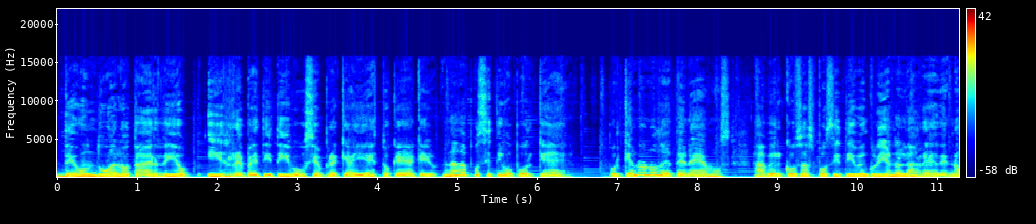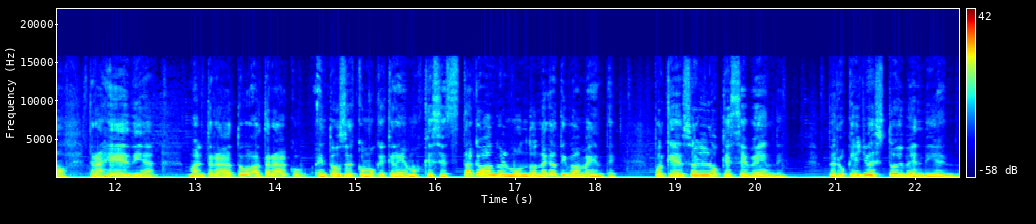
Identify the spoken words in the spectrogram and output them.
de un duelo tardío y repetitivo, siempre que hay esto, que hay aquello. Nada positivo, ¿por qué? ¿Por qué no nos detenemos a ver cosas positivas, incluyendo en las redes? No, tragedia, maltrato, atraco. Entonces como que creemos que se está acabando el mundo negativamente, porque eso es lo que se vende. Pero ¿qué yo estoy vendiendo?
